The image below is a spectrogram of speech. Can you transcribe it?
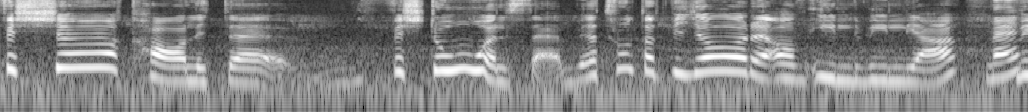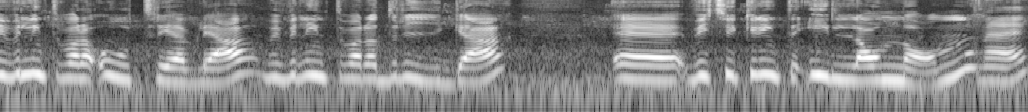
Försök ha lite förståelse. Jag tror inte att vi gör det av illvilja. Nej. Vi vill inte vara otrevliga, vi vill inte vara dryga. Eh, vi tycker inte illa om någon. Nej.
